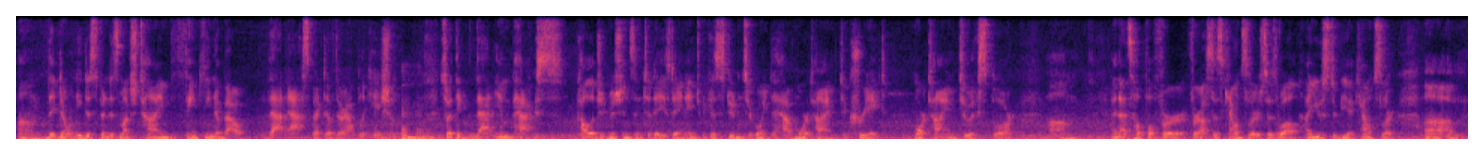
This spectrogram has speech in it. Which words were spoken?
um, they don't need to spend as much time thinking about that aspect of their application. So I think that impacts college admissions in today's day and age because students are going to have more time to create, more time to explore. Um, and that's helpful for, for us as counselors as well. I used to be a counselor. Um,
